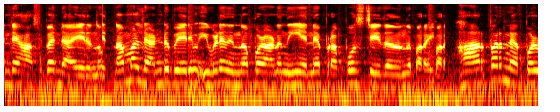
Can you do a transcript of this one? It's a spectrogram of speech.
എന്റെ ഹസ്ബൻഡ് ആയിരുന്നു നമ്മൾ രണ്ടുപേരും ഇവിടെ നിന്നപ്പോഴാണ് നീ എന്നെ പ്രപ്പോസ് ചെയ്തതെന്ന് പറയും. ഹാർപ്പറിന് അപ്പോൾ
